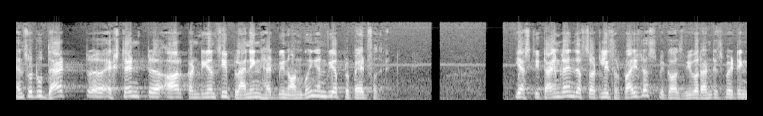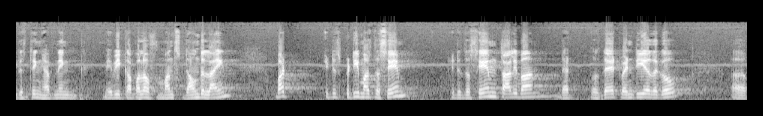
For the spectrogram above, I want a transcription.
And so, to that uh, extent, uh, our contingency planning had been ongoing, and we are prepared for that. Yes, the timelines have certainly surprised us because we were anticipating this thing happening maybe a couple of months down the line, but it is pretty much the same. It is the same Taliban that was there 20 years ago. Uh,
